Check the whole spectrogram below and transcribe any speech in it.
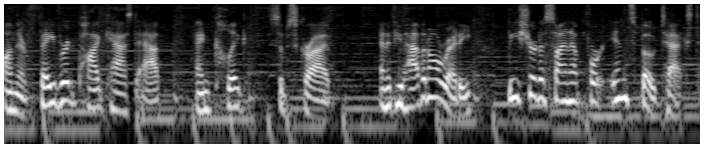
on their favorite podcast app and click subscribe. And if you haven't already, be sure to sign up for Inspo Text.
